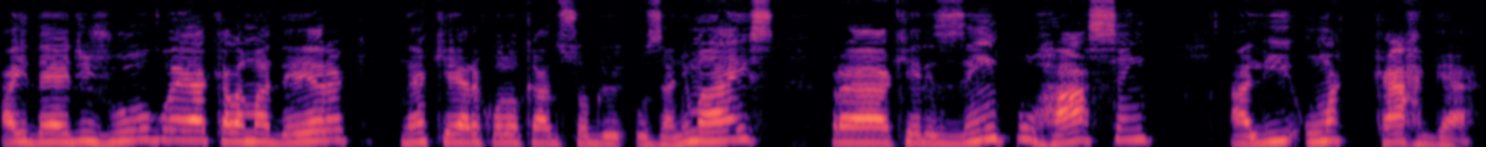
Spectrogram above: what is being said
a ideia de julgo é aquela madeira né, que era colocado sobre os animais para que eles empurrassem ali uma carga.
